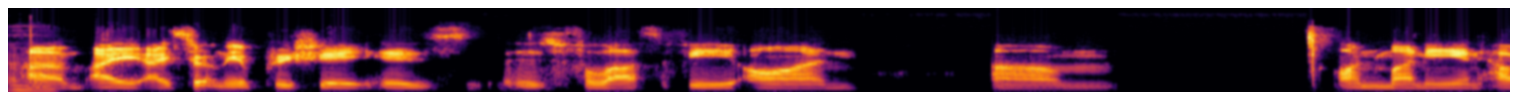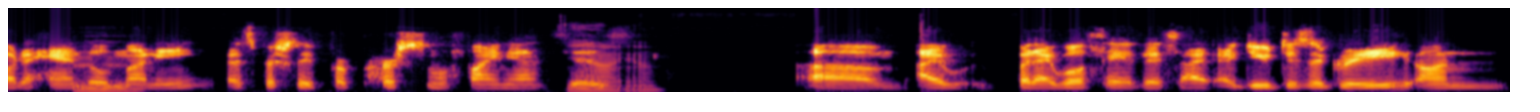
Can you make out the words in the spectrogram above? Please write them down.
uh-huh. um, I, I, certainly appreciate his his philosophy on um, on money and how to handle mm-hmm. money, especially for personal finances. Yeah, yeah. Um, I but I will say this: I, I, do disagree on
